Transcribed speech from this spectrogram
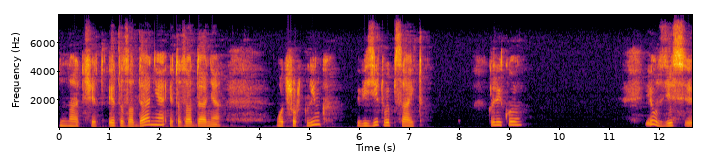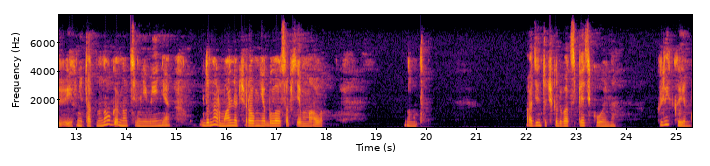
Значит, это задание, это задание, вот шорт-линк, визит веб-сайт. Кликаю. И вот здесь их не так много, но тем не менее, да нормально, вчера у меня было совсем мало. Вот. 1.25 коина. Кликаем.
